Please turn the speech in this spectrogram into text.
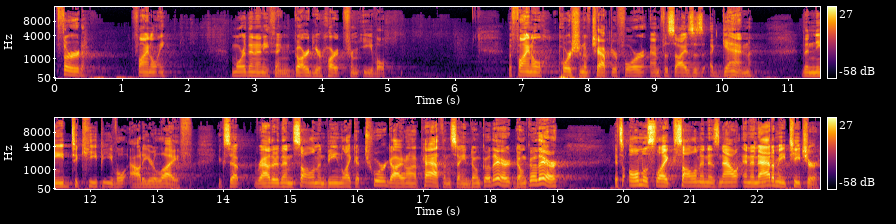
Third, Finally, more than anything, guard your heart from evil. The final portion of chapter 4 emphasizes again the need to keep evil out of your life. Except rather than Solomon being like a tour guide on a path and saying, don't go there, don't go there, it's almost like Solomon is now an anatomy teacher.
